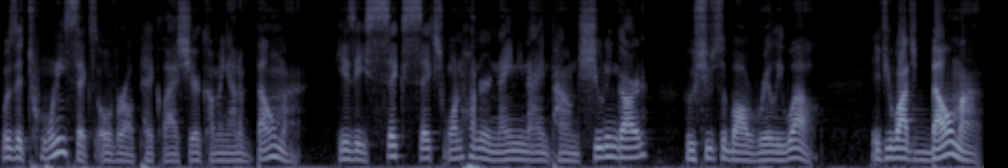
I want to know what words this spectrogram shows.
was a 26th overall pick last year coming out of Belmont. He is a 6'6, 199 pound shooting guard who shoots the ball really well. If you watch Belmont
